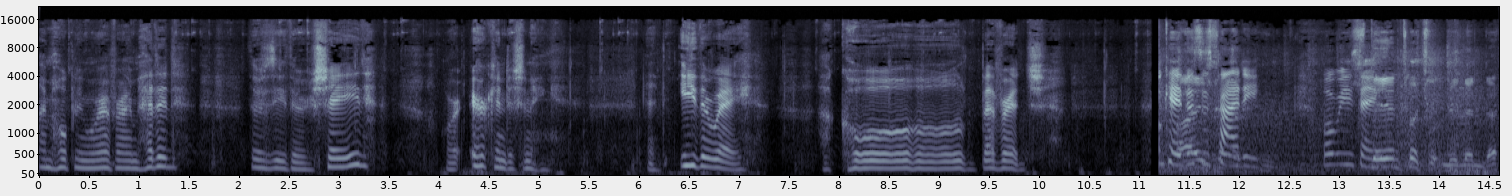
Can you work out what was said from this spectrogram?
I'm hoping wherever I'm headed, there's either shade or air conditioning. And either way, a cold beverage. Okay, this Hi, is. Patty. What were you saying? Stay in touch with me, Linda.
